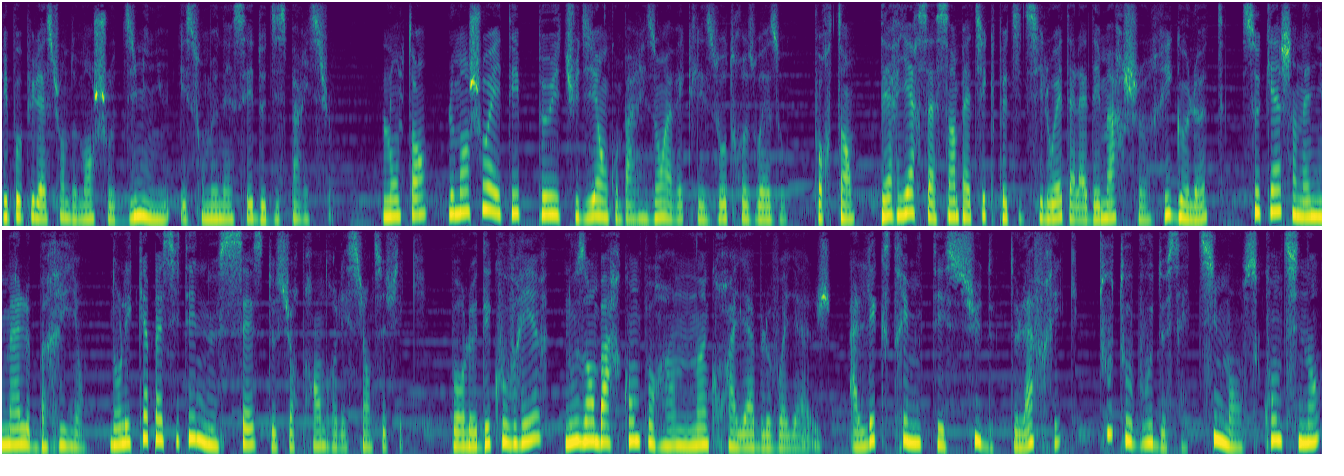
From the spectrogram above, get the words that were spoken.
les populations de manchots diminuent et sont menacées de disparition. Longtemps, le manchot a été peu étudié en comparaison avec les autres oiseaux. Pourtant, derrière sa sympathique petite silhouette à la démarche rigolote, se cache un animal brillant, dont les capacités ne cessent de surprendre les scientifiques. Pour le découvrir, nous embarquons pour un incroyable voyage. À l'extrémité sud de l'Afrique, tout au bout de cet immense continent,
